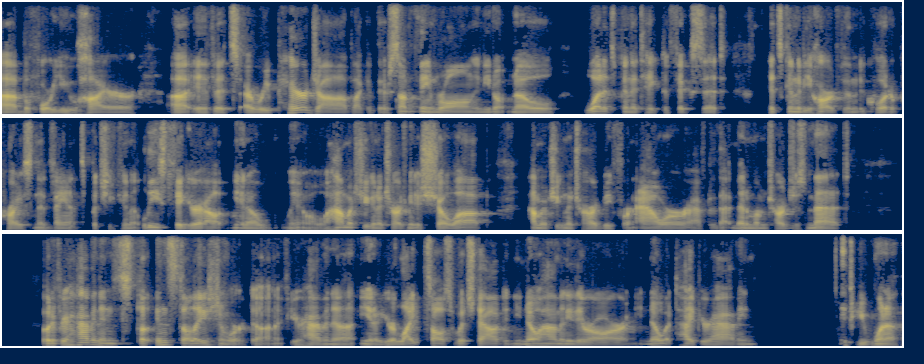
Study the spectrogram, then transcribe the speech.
uh, before you hire. Uh, if it's a repair job, like if there's something wrong and you don't know what it's going to take to fix it, it's going to be hard for them to quote a price in advance. But you can at least figure out, you know, you know, how much you're going to charge me to show up, how much you're going to charge me for an hour after that minimum charge is met. But if you're having inst- installation work done, if you're having a, you know, your lights all switched out and you know how many there are and you know what type you're having, if you want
